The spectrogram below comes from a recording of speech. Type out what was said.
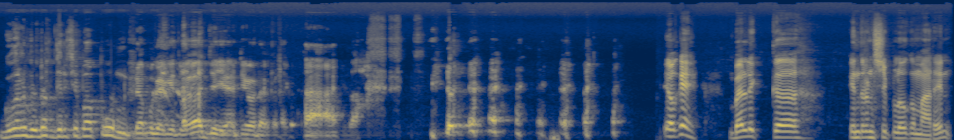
gue lebih hebat dari siapa pun. Kenapa gak gitu aja ya dia udah kata tai lah. Ya oke, balik ke internship lo kemarin.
